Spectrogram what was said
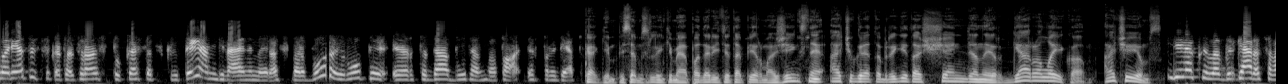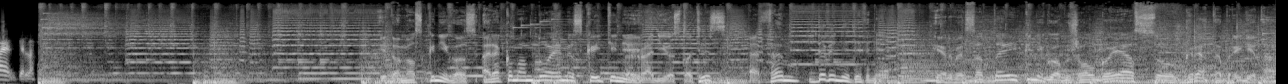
norėtųsi, kad atrastų, kas apskritai jam gyvenime yra svarbu ir rūpi ir tada būtent nuo to ir pradėtų. Kągi, visiems linkime padaryti tą pirmą žingsnį. Ačiū Greta Brigita šiandien ir gero laiko. Ačiū Jums. Dėkui, labai gerą savaitgalį. Įdomios knygos, rekomenduojami skaitiniai. Radio stotis FM99. Ir visa tai knygų apžvalgoje su Greta Brigita.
